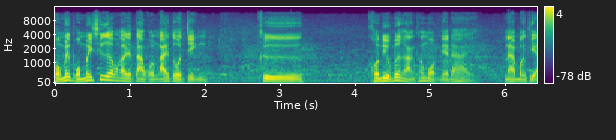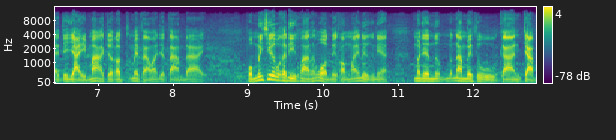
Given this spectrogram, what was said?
ผมไม่ผมไม่เชื่อว่าเราจะตามคนร้ายตัวจริง คือคนที่อยู่เบื้องหลังทั้งหมดเนี่ยได้นะบางทีอาจจะใหญ่มากจนเราไม่สามารถจะตามได้ ผมไม่เชื่อว่าคดีความทั้งหมดในของไม้หนึ่งเนี่ยมันจะนำไปสู่การจับ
